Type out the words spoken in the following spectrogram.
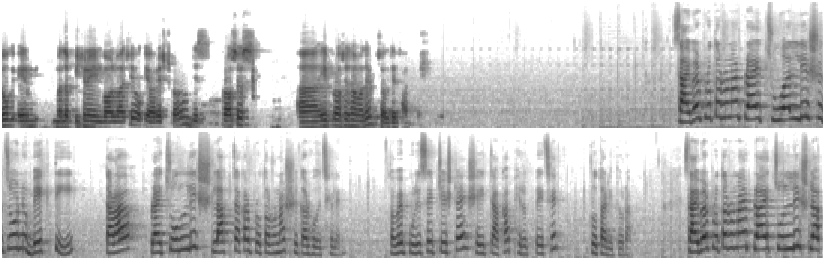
লোক এর মতলব পিছনে ইনভলভ আছে, ওকে অ্যারেস্ট করানো দিস প্রসেস এই প্রসেস আমাদের চলতে থাকবে। সাইবার প্রতারণার প্রায় চুয়াল্লিশ জন ব্যক্তি, তারা প্রায় চল্লিশ লাখ টাকার প্রতারণার শিকার হয়েছিলেন। তবে পুলিশের চেষ্টায় সেই টাকা ফেরত পেয়েছে প্রতারিতরা। সাইবার প্রতারণায় প্রায় চল্লিশ লাখ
